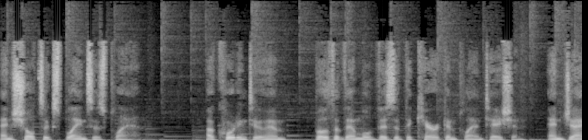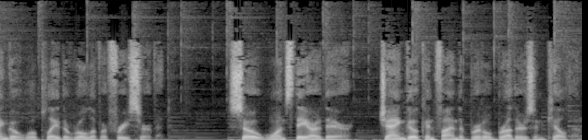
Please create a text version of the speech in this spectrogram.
and Schultz explains his plan. According to him, both of them will visit the Carrucan plantation, and Django will play the role of a free servant. So, once they are there, Django can find the Brittle brothers and kill them.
